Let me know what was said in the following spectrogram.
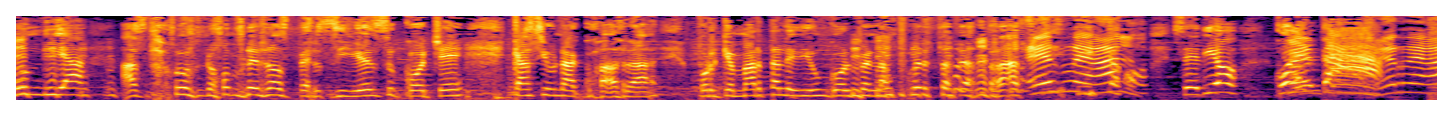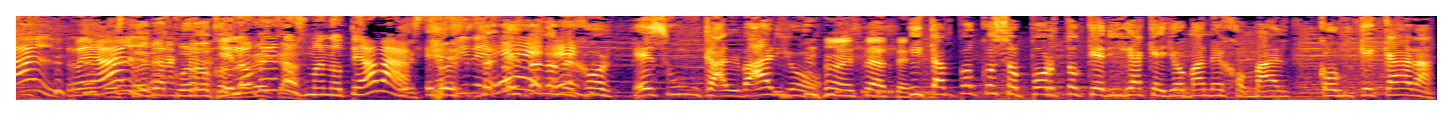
un día hasta un hombre nos persiguió en su coche casi una cuadra porque Marta le dio un golpe en la puerta de atrás. Es real. no se dio cuenta. Es real, real. Estoy de acuerdo con el hombre Rebeca. nos manoteaba. Esto, Así de, esto "Eh, es lo eh". mejor, es un calvario. No, espérate. Y tampoco soporto que diga que yo manejo mal. ¿Con qué cara?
